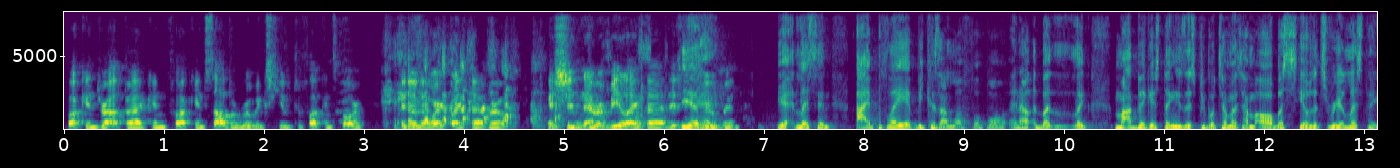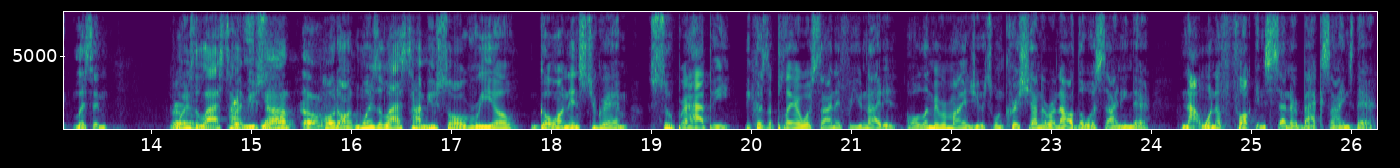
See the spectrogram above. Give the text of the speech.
fucking drop back and fucking solve a Rubik's cube to fucking score. It doesn't work like that, bro. It should never be like that. It's Yeah. stupid. Yeah, listen, I play it because I love football, and I, but like my biggest thing is this: people tell me all the time, "Oh, but skills, it's realistic." Listen, when's the last time you saw? not. Hold on, when's the last time you saw Rio go on Instagram super happy because a player was signing for United? Oh, let me remind you, it's when Cristiano Ronaldo was signing there, not when a fucking center back signs there.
